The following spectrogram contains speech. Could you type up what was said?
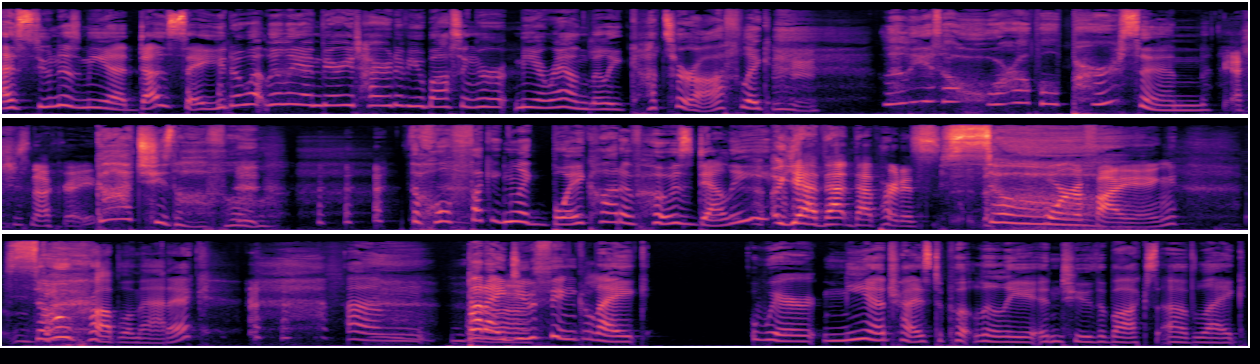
As soon as Mia does say, "You know what, Lily, I'm very tired of you bossing her, me around," Lily cuts her off. Like Mm-hmm. Lily is a horrible person. Yeah, she's not great. God, she's awful. the whole fucking like boycott of Ho's Deli, Oh, yeah, that that part is so horrifying. so problematic. Um, but I do think like where Mia tries to put Lily into the box of like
